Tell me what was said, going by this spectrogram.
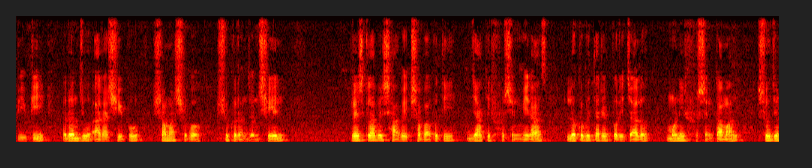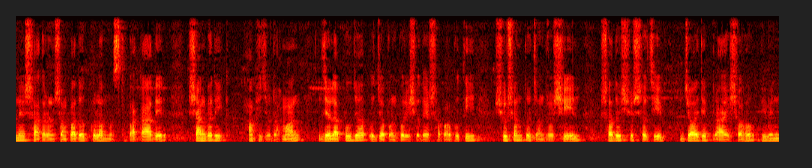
পিপি রঞ্জু আরা শিপু। সমাজসেবক সুকরঞ্জন শীল প্রেস ক্লাবের সাবেক সভাপতি জাকির হোসেন মিরাজ লোকবেতারের পরিচালক মনির হোসেন কামাল, সুজনের সাধারণ সম্পাদক গোলাম মোস্তফা কাদের, সাংবাদিক হাফিজুর রহমান, জেলা পূজা উদযাপন পরিষদের সভাপতি সুশান্ত চন্দ্র শীল, সদস্য সচিব জয়দেব রায় সহ বিভিন্ন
